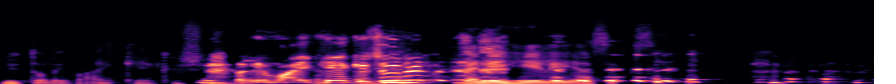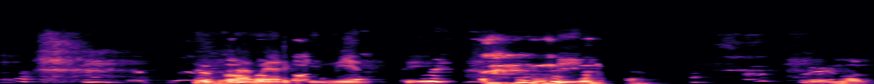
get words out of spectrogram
Nyt oli vaikea kysymys. Nyt oli vaikea kysymys. Meni hiljaiseksi. Hyvä merkki miettii. meillä, on,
